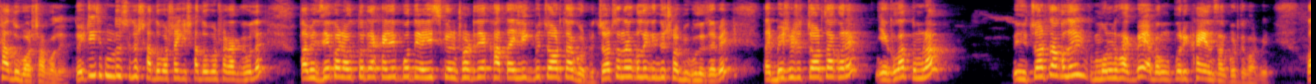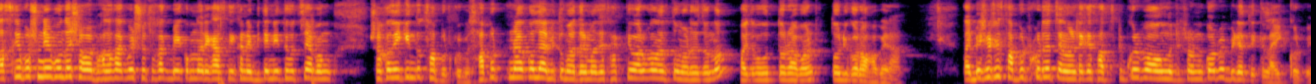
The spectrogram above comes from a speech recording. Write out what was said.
সাধু ভাষা বলে। তো এটি কিন্তু ছিল সাধু ভাষা কি সাধু ভাষা কাকে বলে? তো আমি যে কটা উত্তর দেখাই প্রতি স্ক্রিনশট দিয়ে খাতায় লিখবে, চর্চা করবে। চর্চা না করলে কিন্তু সবই ভুলে যাবে। তাই বেশি বেশি চর্চা করে এগুলা তোমরা চর্চা করলেই মনে থাকবে এবং পরীক্ষায় অ্যান্সার করতে পারবে। তো আজকের প্রশ্ন নিয়ে বন্ধু সবাই ভালো থাকবে, সুস্থ থাকবে। এরকম ধরনের কাজকে এখানে বিতে নিতে হচ্ছে এবং সকলেই কিন্তু সাপোর্ট করবে। সাপোর্ট না করলে আমি তোমাদের মাঝে থাকতে পারব না, তোমাদের জন্য হয়তো উত্তর আমার তৈরি করা হবে না। তাই বেশি বেশি সাপোর্ট করতে চ্যানেলটাকে সাবস্ক্রাইব করবে নোটিফিকেশন করবে ভিডিও থেকে লাইক করবে।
